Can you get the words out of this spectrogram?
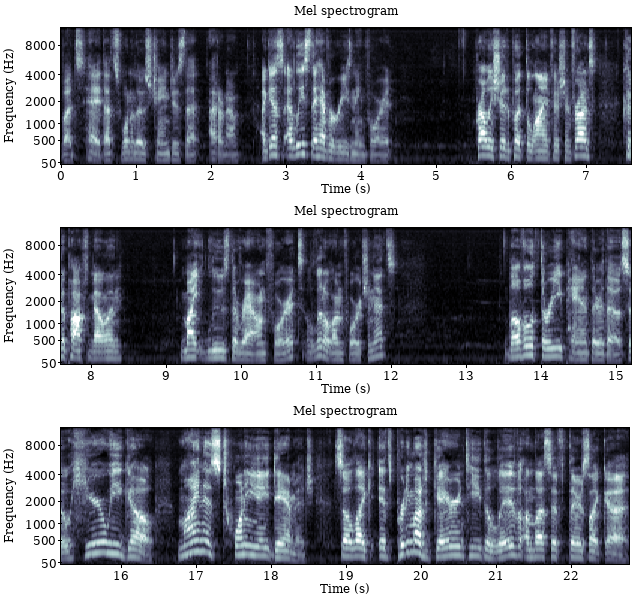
But hey, that's one of those changes that, I don't know. I guess at least they have a reasoning for it. Probably should have put the Lionfish in front. Could have popped Melon might lose the round for it. A little unfortunate. Level 3 Panther, though. So here we go. Minus 28 damage. So, like, it's pretty much guaranteed to live unless if there's, like, a,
